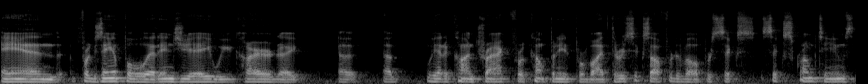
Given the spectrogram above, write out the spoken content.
And for example, at NGA, we hired a, a, a, we had a contract for a company to provide 36 software developers, six, six Scrum teams.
